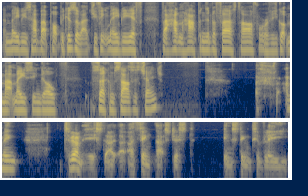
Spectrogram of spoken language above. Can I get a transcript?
and maybe he's had that pop because of that. Do you think maybe if that hadn't happened in the first half or if you've got Matt Macey in goal, circumstances change? I mean, to be honest, I, I think that's just instinctively,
